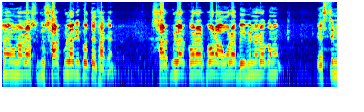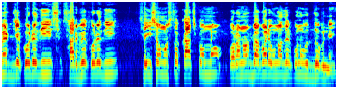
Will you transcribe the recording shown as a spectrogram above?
সময় ওনারা শুধু সার্কুলারই করতে থাকেন। সার্কুলার করার পর আমরা বিভিন্ন রকম এস্টিমেট যে করে দিই সার্ভে করে দিই, সেই সমস্ত কাজকর্ম করানোর ব্যাপারে ওনাদের কোনো উদ্যোগ নেই।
